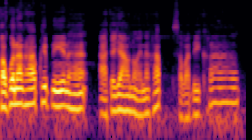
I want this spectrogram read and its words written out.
ขอบคุณนะครับ คลิปนี้นะฮะอาจจะยาวหน่อยนะครับ สวัสดีครับ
